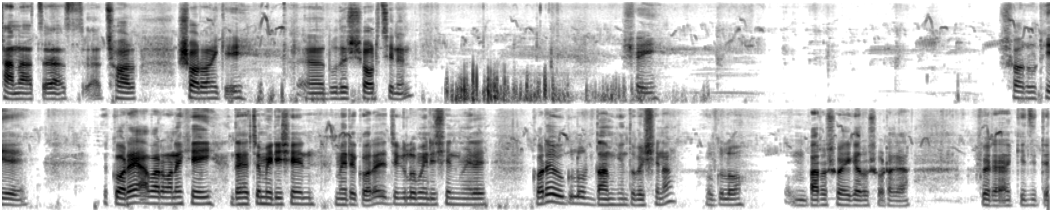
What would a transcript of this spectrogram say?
ছানা ছর সর অনেকেই দুধের সর চিনেন। সেই সর উঠিয়ে করে। আবার অনেকেই দেখা যাচ্ছে মেডিসিন মেরে করে। যেগুলো মেডিসিন মেরে করে, ওগুলোর দাম কিন্তু বেশি না। ওগুলো বারোশো, এগারোশো টাকা। করে কেজিতে,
